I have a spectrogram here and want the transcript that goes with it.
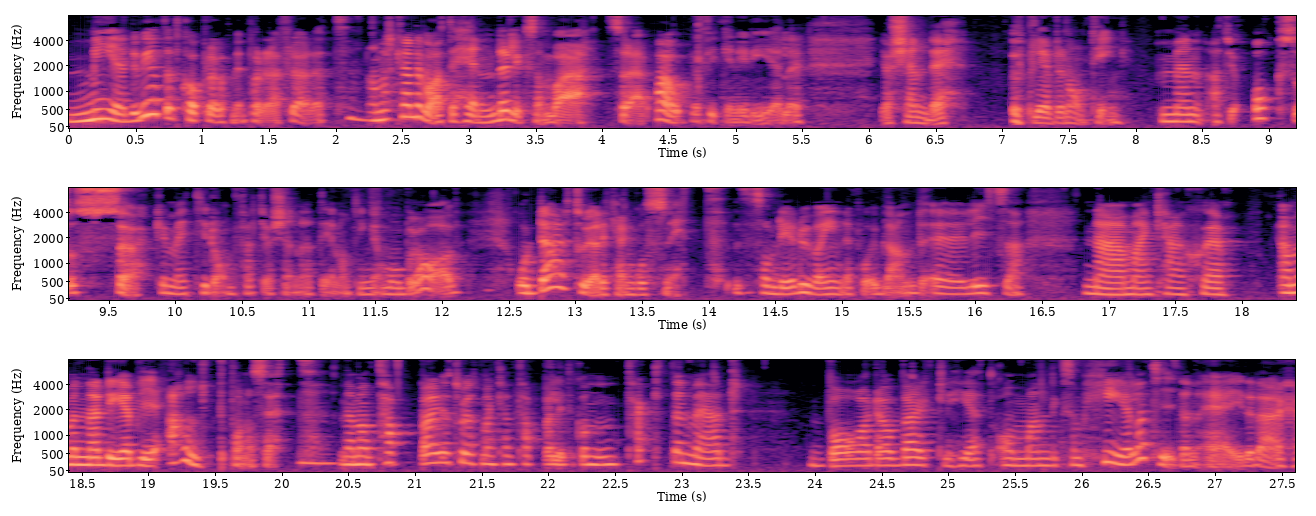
medvetet kopplar upp mig på det där flödet. Mm. Annars kan det vara att det händer liksom bara sådär, wow, jag fick en idé eller jag kände, upplevde någonting. Men att jag också söker mig till dem för att jag känner att det är någonting jag mår bra av. Och där tror jag det kan gå snett, som det du var inne på ibland, eh, Lisa. När man kanske, ja men när det blir allt på något sätt. Mm. När man tappar, jag tror att man kan tappa lite kontakten med vardag och verklighet om man liksom hela tiden är i det där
